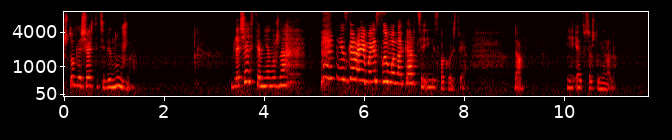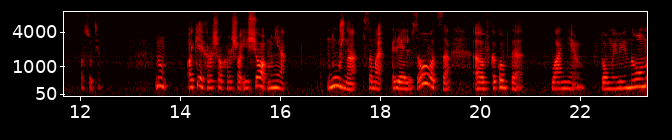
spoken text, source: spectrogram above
Что для счастья тебе нужно? Для счастья мне нужна несгораемая сумма на карте и спокойствие. Да. И это все, что мне надо, по сути. Ну, окей, хорошо, хорошо. Еще мне нужно самореализовываться э, в каком-то плане, в том или ином,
